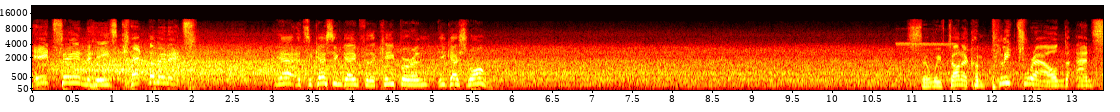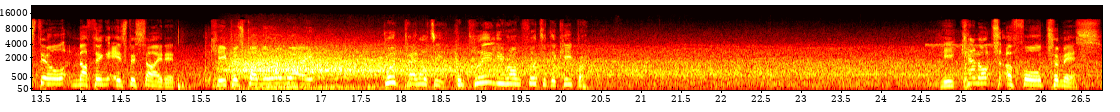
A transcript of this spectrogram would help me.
It's in, he's kept them in it. Yeah, it's a guessing game for the keeper, and he guessed wrong. So we've done a complete round, and still nothing is decided. Keeper's gone the wrong way. Good penalty, completely wrong-footed the keeper. He cannot afford to miss.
